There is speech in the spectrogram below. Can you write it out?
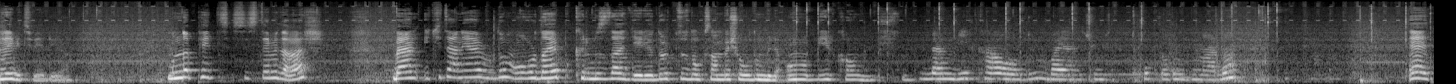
Rabbit veriyor. Bunda pet sistemi de var. Ben iki tane yer vurdum. Orada hep kırmızılar geliyor. 495 oldum bile. Ama bir kalmıştım. Ben 1K oldum bayağı çünkü topladım bunlardan. Evet.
